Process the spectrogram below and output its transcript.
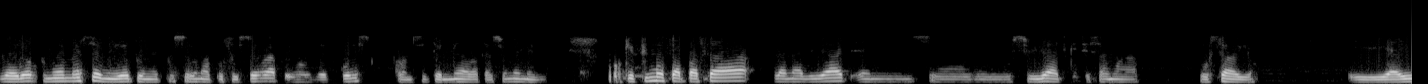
los dos primeros meses mi pues me puso una profesora, pero después, cuando se terminó la vacaciones, me, porque fuimos a pasar la Navidad en su ciudad que se llama Rosario. Y ahí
